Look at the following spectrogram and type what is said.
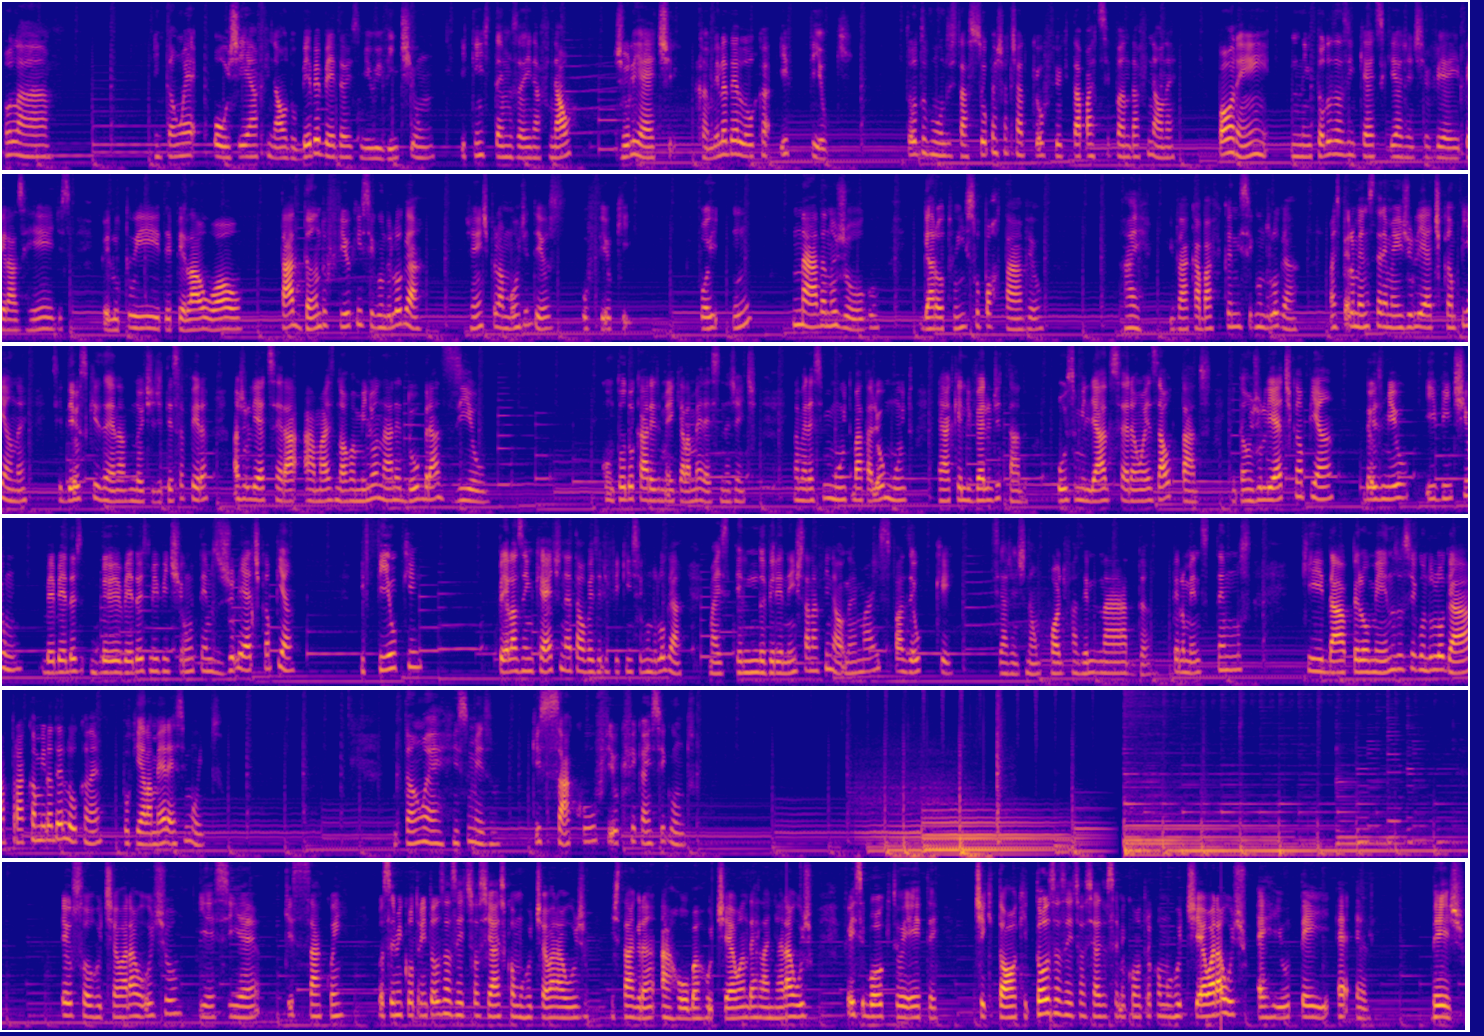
Olá! Então é hoje é a final do BBB 2021 e quem temos aí na final? Juliette, Camila De Luca e Fiuk. Todo mundo está super chateado porque o Fiuk está participando da final, né? Porém, em todas as enquetes que a gente vê aí pelas redes, pelo Twitter, pela UOL, tá dando Fiuk em segundo lugar. Gente, pelo amor de Deus, o Fiuk foi um nada no jogo garoto insuportável. Ai, e vai acabar ficando em segundo lugar. Mas pelo menos teremos aí Juliette campeã, né? Se Deus quiser, na noite de terça-feira, a Juliette será a mais nova milionária do Brasil. Com todo o carisma aí que ela merece, né, gente? Ela merece muito, batalhou muito. É aquele velho ditado: os humilhados serão exaltados. Então, Juliette campeã 2021. BBB 2021 temos Juliette campeã. E Fiuk, pelas enquetes, né, talvez ele fique em segundo lugar. Mas ele não deveria nem estar na final, né? Mas fazer o quê? Se a gente não pode fazer nada. Pelo menos temos que dar pelo menos o segundo lugar para Camila De Luca, né? Porque ela merece muito. Então é isso mesmo. Que saco o Fiuk ficar em segundo. Eu sou o Rutiel Araújo e esse é Que Saco, hein? Você me encontra em todas as redes sociais como Rutiel Araújo, Instagram, arroba Rutiel Araújo, Facebook, Twitter, TikTok, todas as redes sociais você me encontra como Rutiel Araújo, R-U-T-I-E-L. Beijo!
